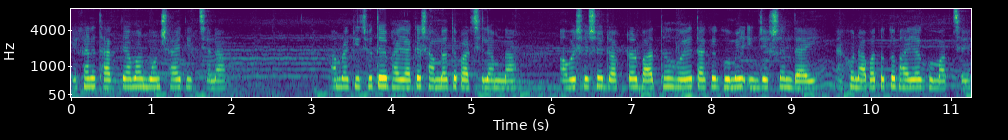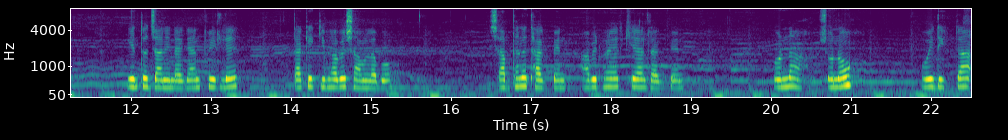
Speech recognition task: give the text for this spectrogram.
এখানে থাকতে আমার মন সায় দিচ্ছে না। আমরা কিছুতেই ভাইয়াকে সামলাতে পারছিলাম না। অবশেষে ডক্টর বাধ্য হয়ে তাকে ঘুমের ইঞ্জেকশন দেয়। এখন আপাতত ভাইয়া ঘুমাচ্ছে। কিন্তু জানি না, জ্ঞান ফিরলে তাকে কীভাবে সামলাবো। সাবধানে থাকবেন, আবির ভাইয়ের খেয়াল রাখবেন। ওর না শোনো, ওই দিকটা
